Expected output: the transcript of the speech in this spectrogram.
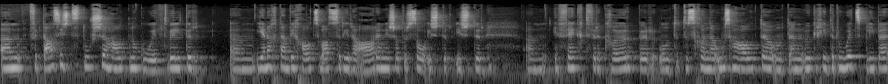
ähm, für das ist das Duschen halt noch gut, weil der, ähm, je nachdem wie kalt das Wasser in der Aare ist oder so, ist der, ist der ähm, Effekt für den Körper und das können aushalten und dann wirklich in der Ruhe zu bleiben,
